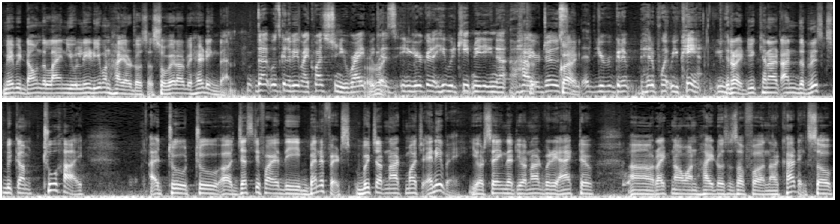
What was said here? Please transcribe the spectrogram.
maybe down the line you will need even higher doses. So where are we heading then? That was going to be my question, you right? Because right. you're going to he would keep needing a higher C dose, correct. and you're going to hit a point where you can't. You right, you cannot, and the risks become too high uh, to, to uh, justify the benefits, which are not much anyway. You're saying that you're not very active uh, right now on high doses of uh, narcotics. So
